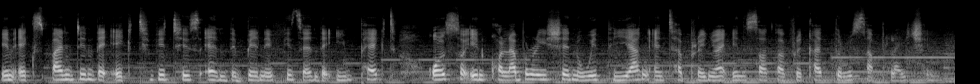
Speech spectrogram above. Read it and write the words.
in expanding the activities and the benefits and the impact also in collaboration with young entrepreneurs in South Africa through supply chain.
